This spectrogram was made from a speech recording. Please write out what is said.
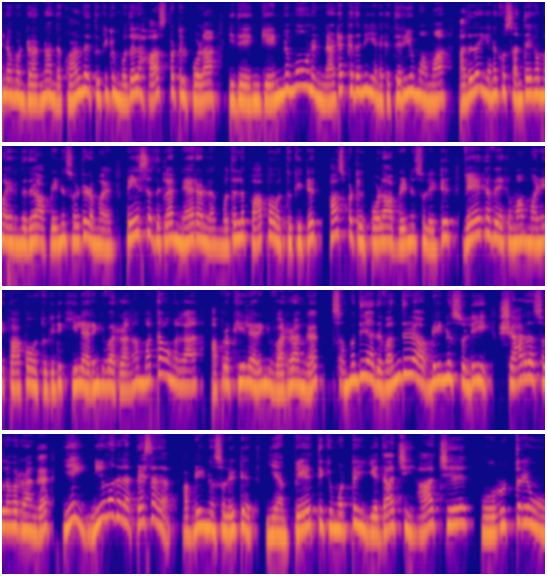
என்ன பண்றாருன்னா அந்த குழந்தைய தூக்கிட்டு முதல்ல ஹாஸ்பிட்டல் போலாம். இது இங்க என்னமோ ஒண்ணு நடக்குதுன்னு எனக்கு தெரியுமாமா அதுதான் எனக்கும் சந்தேகமா இருந்தது அப்படின்னு சொல்லிட்டு நம்ம பேசுறதுக்கெல்லாம் நேரம் இல்ல. முதல்ல பாப்பாவை தூக்கிட்டு ஹாஸ்பிட்டல் போலாம் அப்படின்னு சொல்லிட்டு வேக வேகமா மணி பாப்பாவை தூக்கிட்டு கீழே இறங்கி வர்றாங்க. மத்தவங்க எல்லாம் அப்புறம் கீழே இறங்கி வர்றாங்க. சம்மந்தி அது வந்து அப்படின்னு சொல்லி சாரதா சொல்ல வர்றாங்க. ஏய் நீ முதல்ல பேசாத அப்படின்னு சொல்லிட்டு என் பேத்திக்கு மட்டும் ஏதாச்சும் ஆச்சு ஒருத்தரையும்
